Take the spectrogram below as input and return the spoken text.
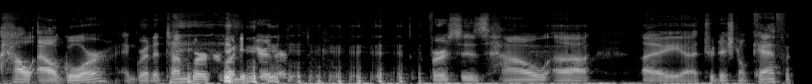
how Al Gore and Greta Thunberg are going to hear this versus how uh, a, a, traditional Catholic,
